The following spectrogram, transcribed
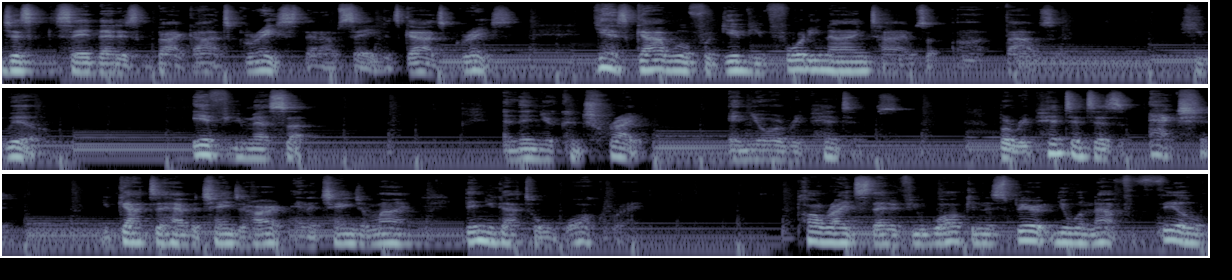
just say that it's by God's grace that I'm saved. It's God's grace. Yes, God will forgive you 49 times a thousand. He will. If you mess up. And then you're contrite in your repentance. But repentance is action. You got to have a change of heart and a change of mind. Then you got to walk right. Paul writes that if you walk in the Spirit, you will not fulfill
